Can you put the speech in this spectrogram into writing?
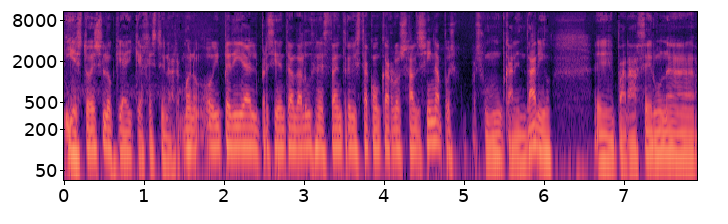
Y esto es lo que hay que gestionar. Bueno, hoy pedía el presidente andaluz en esta entrevista con Carlos Alsina, pues, pues un calendario eh, para hacer una,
